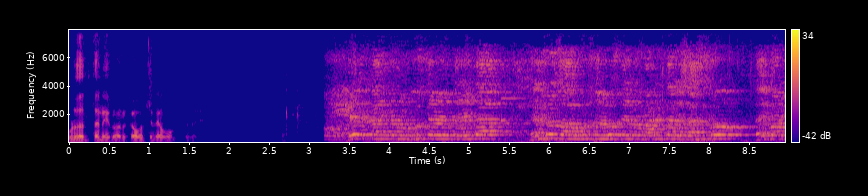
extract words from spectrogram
ಉಳಿದಂಥ ನೀರು ಅಂತ ಹೇಳ್ತಾ ಎಲ್ಲರೂ ಸಹ ಊಟದ ವ್ಯವಸ್ಥೆಯನ್ನು ಮಾಡಿರ್ತಾರೆ ಶಾಸಕರು. ದಯಮಾಡಿ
